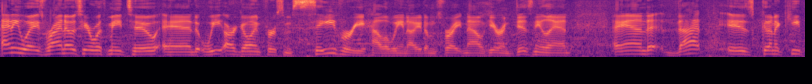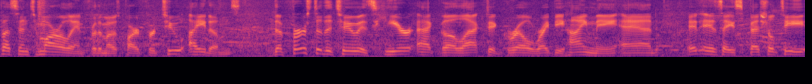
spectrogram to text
Anyways, Rhino's here with me too, and we are going for some savory Halloween items right now here in Disneyland. And that is gonna keep us in Tomorrowland for the most part for two items. The first of the two is here at Galactic Grill right behind me, and it is a specialty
